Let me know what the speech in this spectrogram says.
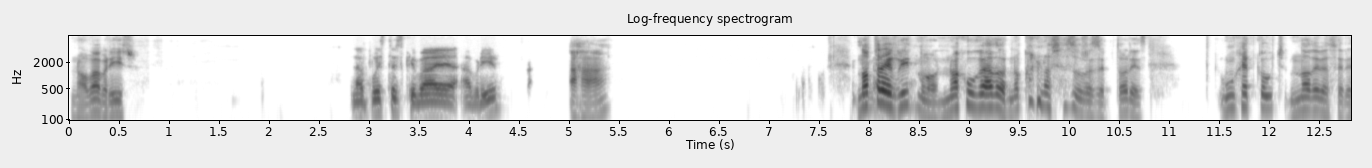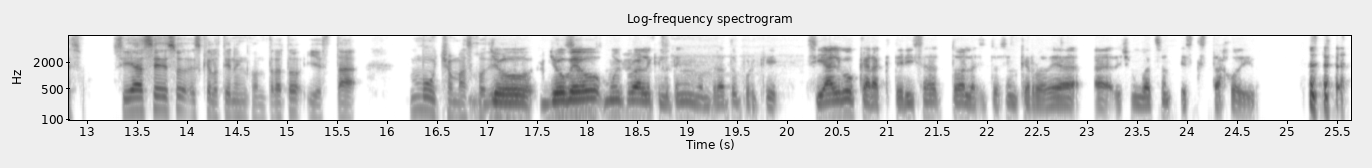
no va a abrir. La apuesta es que va a abrir. Ajá. No trae ritmo, no ha jugado, no conoce a sus receptores. Un head coach no debe hacer eso. Si hace eso es que lo tiene en contrato y está mucho más jodido. Yo, yo veo muy probable que lo tenga en contrato porque si algo caracteriza toda la situación que rodea a Deshaun Watson es que está jodido.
